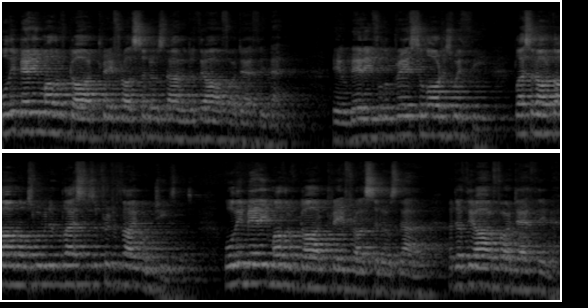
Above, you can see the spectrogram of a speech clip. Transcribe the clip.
Holy Mary, Mother of God, pray for us sinners now and at the hour of our death. Amen. Hail Mary, full of grace, the Lord is with thee. Blessed art thou amongst women, and blessed is the fruit of thy womb, Jesus. Holy Mary, Mother of God, pray for us sinners now and at the hour of our death. Amen.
